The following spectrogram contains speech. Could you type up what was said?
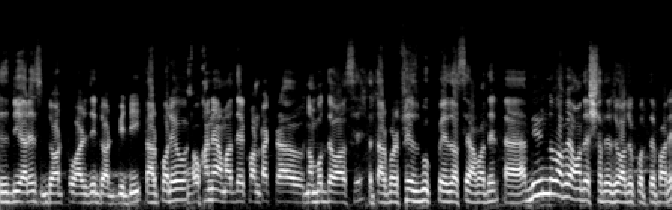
SDRS dot ORG dot BD তারপরেও ওখানে আমাদের কন্ট্যাক্ট নম্বর দেওয়া আছে। তারপরে ফেসবুক পেজ আছে, আমাদের আহ, বিভিন্নভাবে আমাদের সাথে যোগাযোগ করতে পারে।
